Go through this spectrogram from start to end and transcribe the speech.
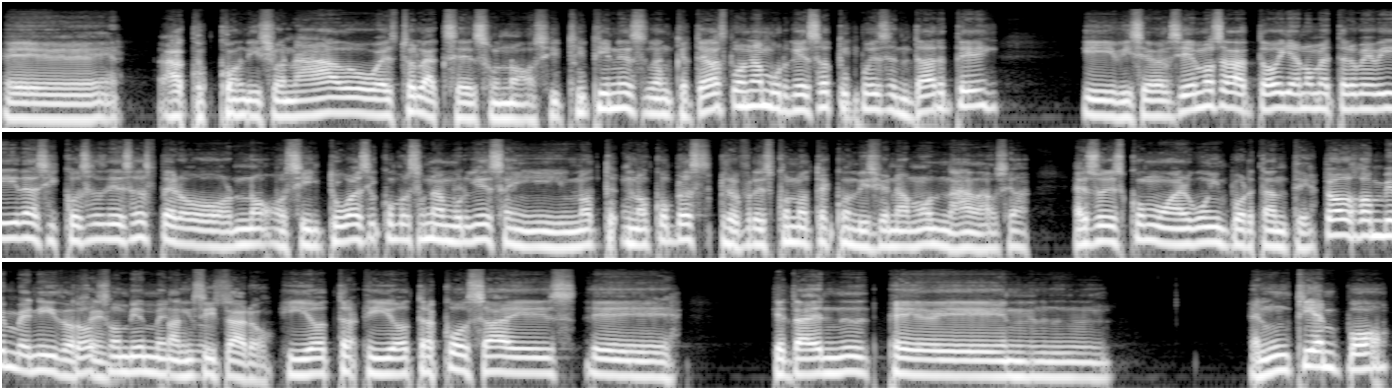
eh, acondicionado esto el acceso, no. Si tú tienes, aunque te vas por una hamburguesa, tú puedes sentarte y viceversa. Si hemos adaptado ya no meter bebidas y cosas de esas, pero no, si tú vas y compras una hamburguesa y no, no compras refresco, no te condicionamos nada. O sea, Eso es como algo importante. Todos son bienvenidos. Todos son bienvenidos. Y otra, y otra cosa es eh, que también eh, en, en un tiempo,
